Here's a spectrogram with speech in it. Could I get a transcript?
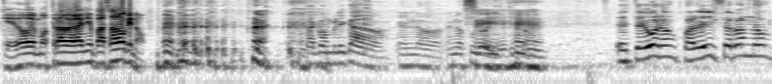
quedó demostrado el año pasado que no. está complicado en lo, en lo Sí. futbolístico. Este, bueno, para ir cerrando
